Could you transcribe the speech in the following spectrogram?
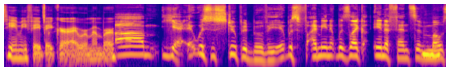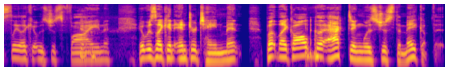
Tammy Faye Bakker, I remember. Um, yeah, it was a stupid movie. It was, I mean, it was like inoffensive Mhm. mostly. Like it was just fine. It was like an entertainment, but like all Yeah. the acting was just the makeup that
